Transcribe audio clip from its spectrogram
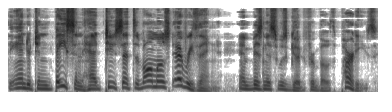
the Anderton Basin had two sets of almost everything, and business was good for both parties.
